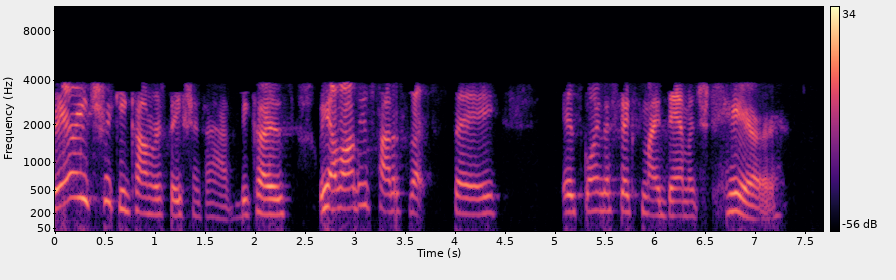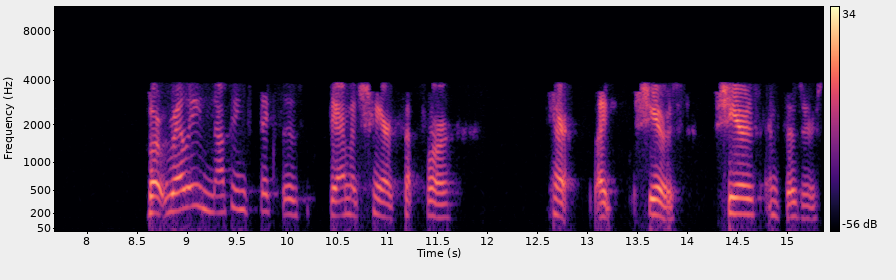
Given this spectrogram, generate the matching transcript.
very tricky conversation to have because we have all these products that say it's going to fix my damaged hair. But really nothing fixes damaged hair except for hair like shears, shears and scissors.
